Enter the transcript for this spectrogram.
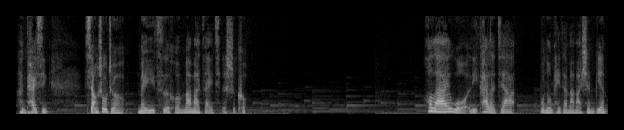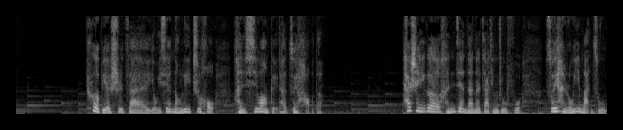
很开心。享受着每一次和妈妈在一起的时刻。后来我离开了家，不能陪在妈妈身边。特别是在有一些能力之后，很希望给她最好的。她是一个很简单的家庭主妇，所以很容易满足。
